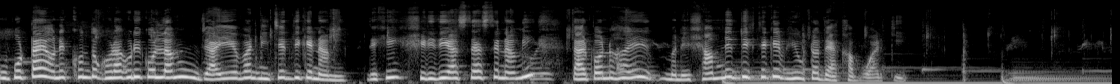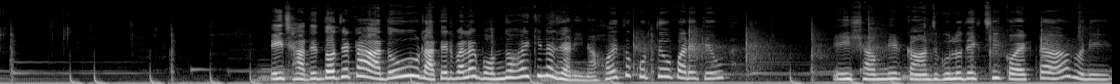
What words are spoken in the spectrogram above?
উপরটায় অনেকক্ষণ তো ঘোরাঘুরি করলাম যাই এবার নিচের দিকে নামি। দেখি সিঁড়ি দিয়ে আস্তে আস্তে নামি তারপর না হয় মানে সামনের দিক থেকে ভিউটা দেখাবো আর কি। এই ছাদের দরজাটা আদৌ রাতের বেলায় বন্ধ হয় কিনা জানি না হয়তো করতেও পারে কেউ। এই সামনের কাঁচগুলো দেখছি কয়েকটা মানে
